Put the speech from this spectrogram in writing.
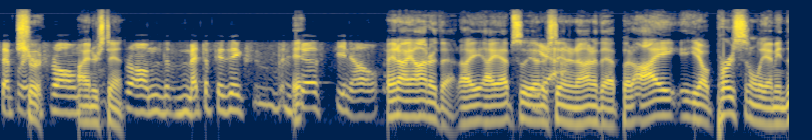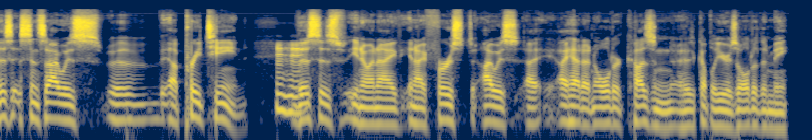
separate Sure, from I understand. from the metaphysics. but Just you know, And I honor that. I, I absolutely understand Yeah. and honor that. But I, you know, personally, I mean, this since I was uh, a preteen, Mm-hmm. this is, you know, and I and I first, I was, I, I had an older cousin, a couple of years older than me,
